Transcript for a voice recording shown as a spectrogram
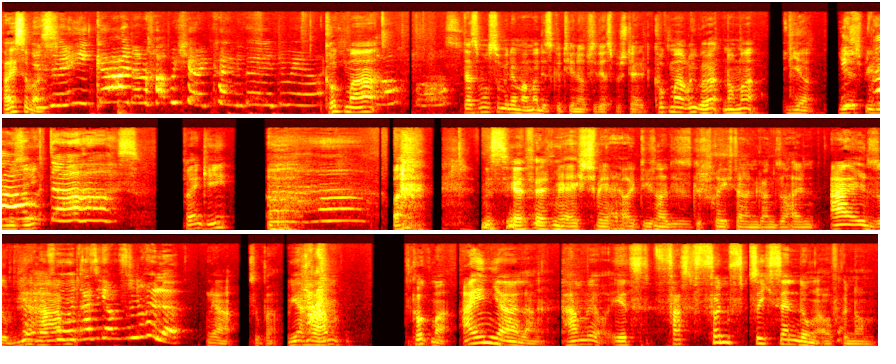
Weißt du was? Ist mir egal, dann habe ich halt kein Geld mehr. Guck mal, das musst du mit der Mama diskutieren, ob sie das bestellt. Guck mal rüber, nochmal. Hier, hier Ich spielt die Musik. das. Frankie, Ah. Hier fällt mir echt schwer, heute diesmal dieses Gespräch da in Gang zu halten. Also, wir haben... 35 Euro für eine Hülle. Ja, super. Wir haben, guck mal, ein Jahr lang haben wir jetzt fast 50 Sendungen aufgenommen.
